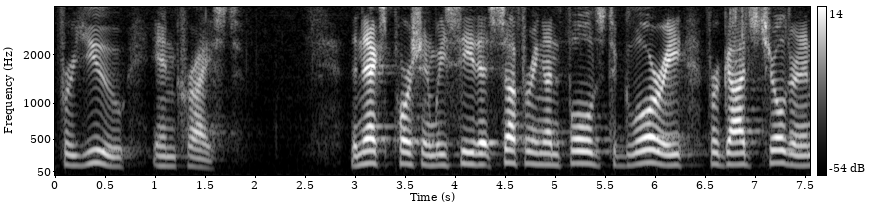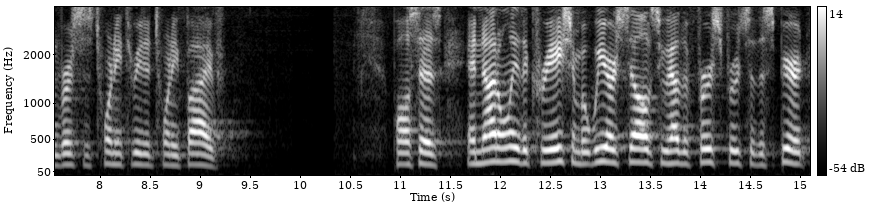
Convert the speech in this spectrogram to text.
for you in Christ. The next portion, we see that suffering unfolds to glory for God's children in verses 23 to 25. Paul says, And not only the creation, but we ourselves who have the first fruits of the Spirit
